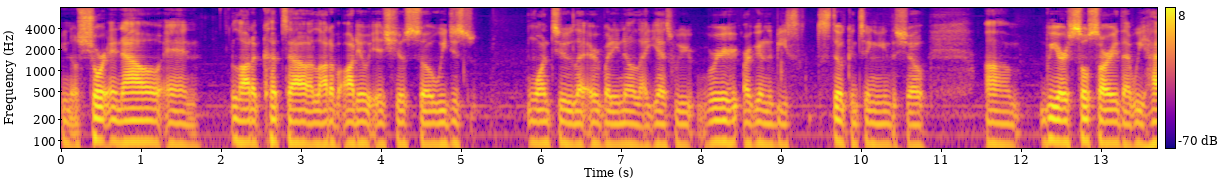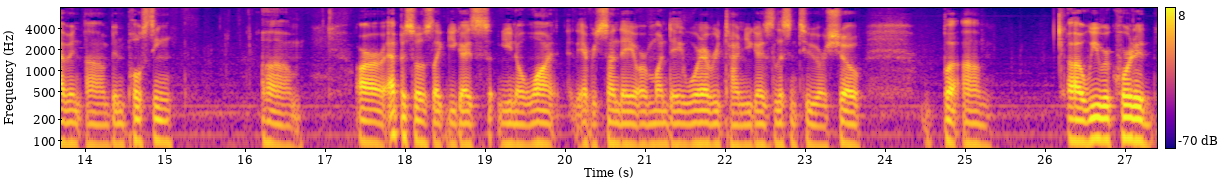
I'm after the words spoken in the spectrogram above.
you know shortened out and a lot of cuts out, a lot of audio issues. So we just want to let everybody know like yes, we we are going to be still continuing the show. Um, we are so sorry that we haven't uh, been posting um, our episodes like you guys you know want every Sunday or Monday wherever time you guys listen to our show. But um uh we recorded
